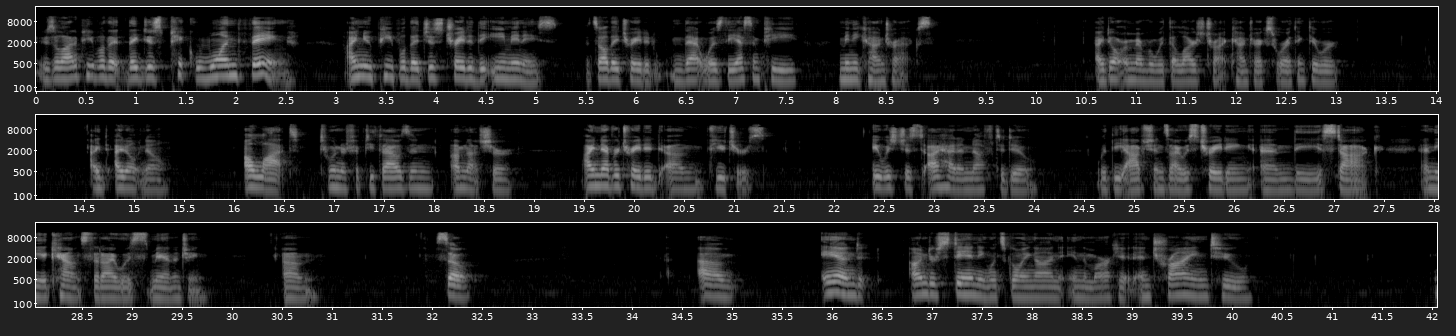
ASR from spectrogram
There's a lot of people that they just pick one thing. I knew people that just traded the E-minis. That's all they traded. That was the S&P mini contracts. I don't remember what the large contracts were. I think they were, I, I don't know, a lot. 250,000, I'm not sure. I never traded um, futures it was just, I had enough to do with the options I was trading and the stock and the accounts that I was managing. Um, so, um, and understanding what's going on in the market and trying to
